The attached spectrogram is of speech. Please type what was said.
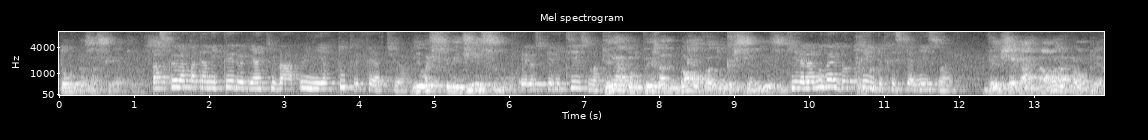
todas as criaturas. Parce que la fraternité est le lien qui va unir toutes les créatures. E o Espiritismo, Et le spiritisme, que é a doutrina nova do cristianismo, qui est la nouvelle doctrine du christianisme, vem chegar na hora própria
